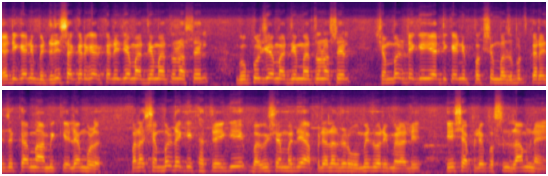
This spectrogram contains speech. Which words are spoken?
या ठिकाणी बिद्री साखर कारखान्याच्या माध्यमातून असेल गोकुळच्या माध्यमातून असेल शंभर टक्के या ठिकाणी पक्ष मजबूत करायचं काम आम्ही केल्यामुळं मला शंभर टक्के खात्री आहे की भविष्यामध्ये आपल्याला जर उमेदवारी मिळाली यश आपल्यापासून लांब नाही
